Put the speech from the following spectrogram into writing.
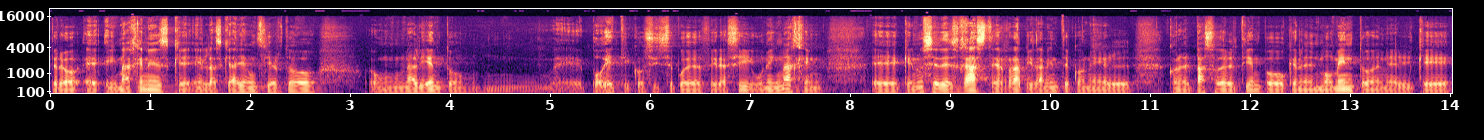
pero eh, imágenes que, en las que haya un cierto un aliento poético, si se puede decir así, una imagen que no se desgaste rápidamente con el, con el paso del tiempo o que en el momento en el que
